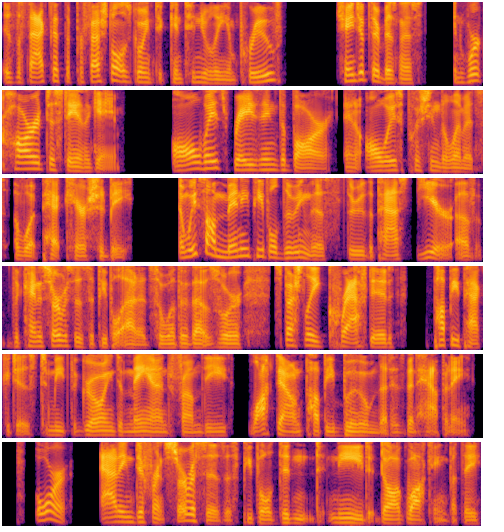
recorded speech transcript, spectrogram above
is the fact that the professional is going to continually improve, change up their business, and work hard to stay in the game, always raising the bar and always pushing the limits of what pet care should be. And we saw many people doing this through the past year of the kind of services that people added. So, whether those were specially crafted puppy packages to meet the growing demand from the lockdown puppy boom that has been happening, or adding different services if people didn't need dog walking, but they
